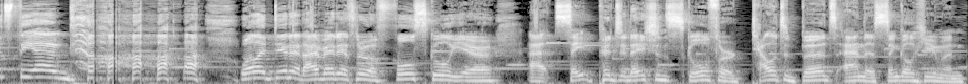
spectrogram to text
It's the end! well, I did it. I made it through a full school year at St. Pigeonation's School for Talented Birds and a Single Human.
